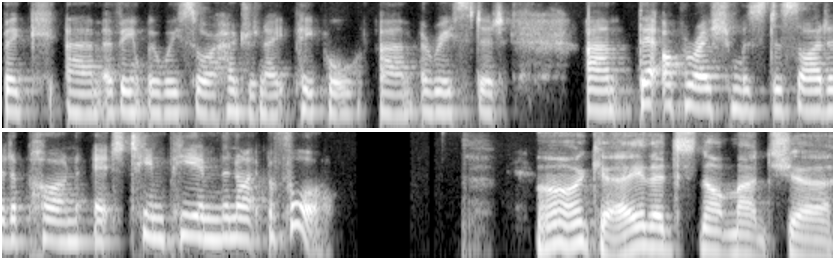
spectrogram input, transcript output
big um, event where we saw 108 people um, arrested, um, that operation was decided upon at 10 p.m. the night before. Oh, okay. That's not much uh,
